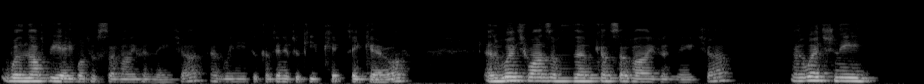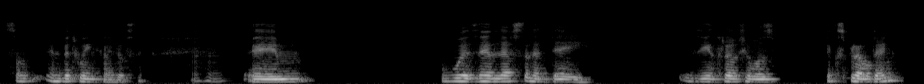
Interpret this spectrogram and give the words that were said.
will not be able to survive in nature, and we need to continue to keep take care of, and which ones of them can survive in nature, and which need some in between kind of thing. Mhm. Um, within less than a day, the enclosure was exploding.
